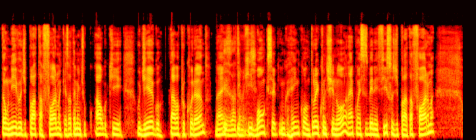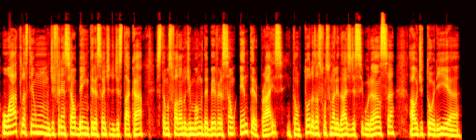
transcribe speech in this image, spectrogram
Então, nível de plataforma, que é exatamente algo que o Diego estava procurando, né? Exatamente. E que bom que você reencontrou e continuou, né, com esses benefícios de plataforma. O Atlas tem um diferencial bem interessante de destacar. Estamos falando de MongoDB versão Enterprise, então todas as funcionalidades de segurança, auditoria,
